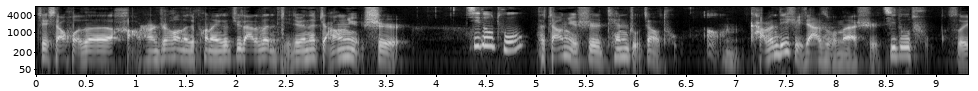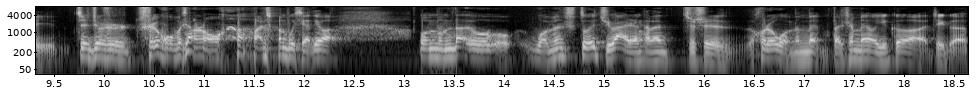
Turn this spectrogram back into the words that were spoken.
这小伙子好上之后呢，就碰到一个巨大的问题，就是他长女是基督徒，他长女是天主教徒，哦，嗯，卡文迪许家族呢是基督徒，所以这就是水火不相容，完全不行，就。我们我们的我我们作为局外人，可能就是或者我们没本身没有一个这个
